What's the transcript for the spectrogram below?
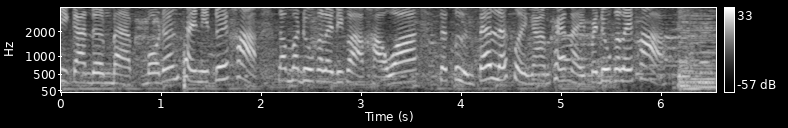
มีการเดินแบบโมเดิร์นไชนิดด้วยค่ะ เรามาดูกันเลยดีกว่าค่ะว่า จะตื่นเต้นและสวยงามแค่ไหนไปดูกันเลยค่ะ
